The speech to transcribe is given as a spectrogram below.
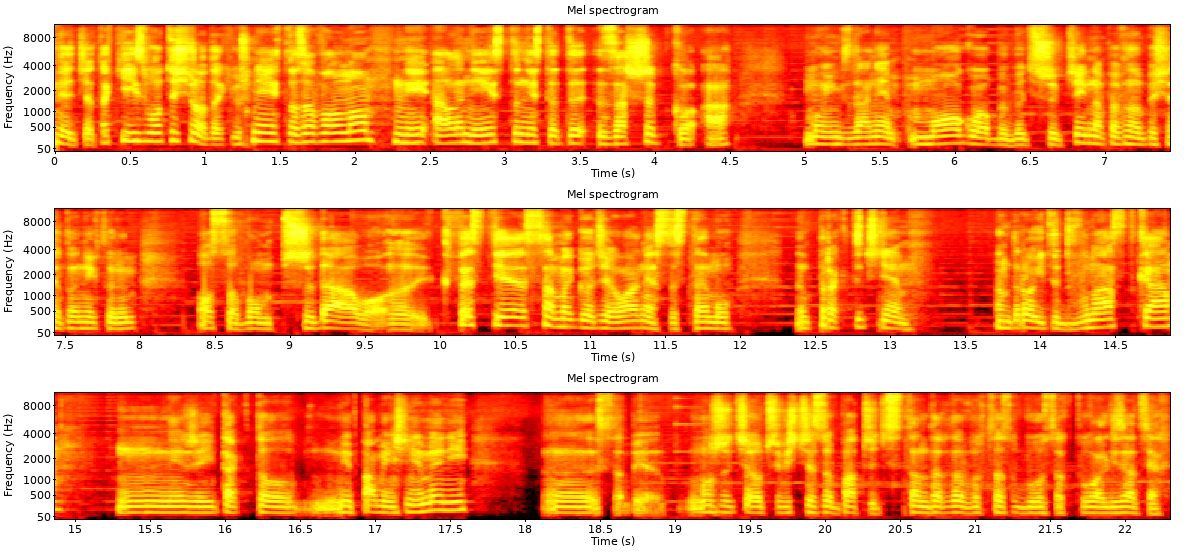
Wiecie, taki złoty środek. Już nie jest to za wolno, ale nie jest to niestety za szybko, a moim zdaniem mogłoby być szybciej, na pewno by się to niektórym osobom przydało. Kwestie samego działania systemu, praktycznie Android 12, mm, jeżeli tak to mnie pamięć nie myli, yy, sobie możecie oczywiście zobaczyć standardowo, co to było w aktualizacjach,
